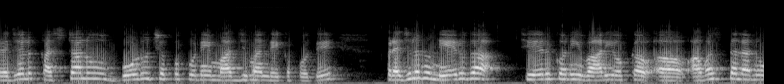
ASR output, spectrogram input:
ప్రజలు కష్టాలు బోడు చెప్పుకునే మాధ్యమం లేకపోతే ప్రజలను నేరుగా చేరుకొని వారి యొక్క అవస్థలను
